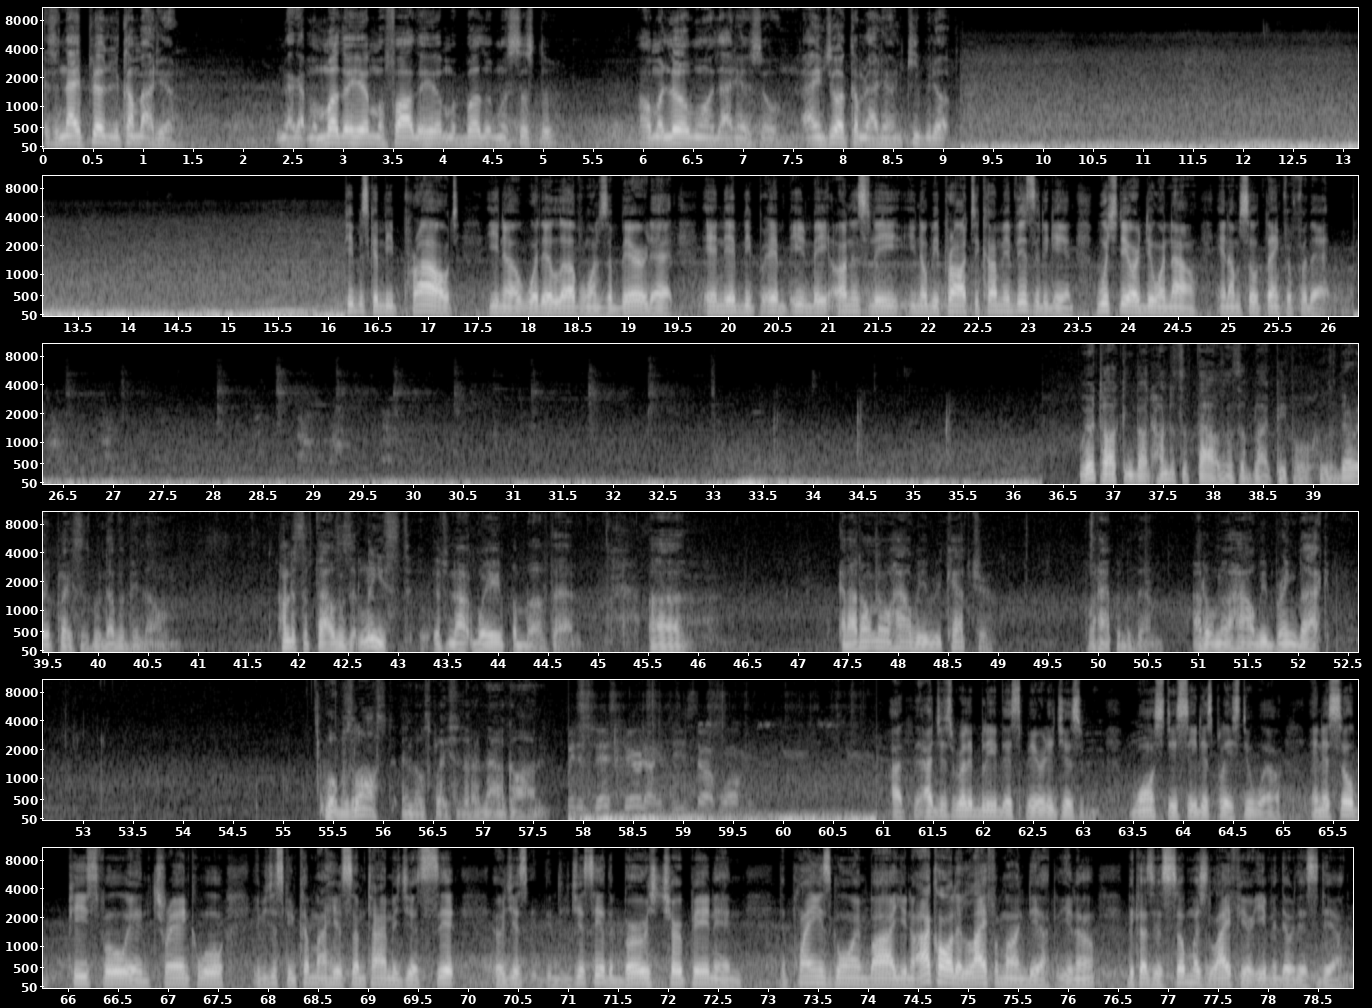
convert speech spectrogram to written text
it's a nice pleasure to come out here. And I got my mother here, my father here, my brother, my sister, all my loved ones out here. So I enjoy coming out here and keep it up. People can be proud, you know, where their loved ones are buried at, and they'd be, and be honestly, you know, be proud to come and visit again, which they are doing now, and I'm so thankful for that. We're talking about hundreds of thousands of black people whose burial places will never be known. Hundreds of thousands at least, if not way above that. Uh, and I don't know how we recapture what happened to them. I don't know how we bring back what was lost in those places that are now gone. I, I just really believe that Spirit is just wants to see this place do well. And it's so peaceful and tranquil. If you just can come out here sometime and just sit or just just hear the birds chirping and the planes going by, you know, I call it life among death, you know, because there's so much life here even though there's death.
